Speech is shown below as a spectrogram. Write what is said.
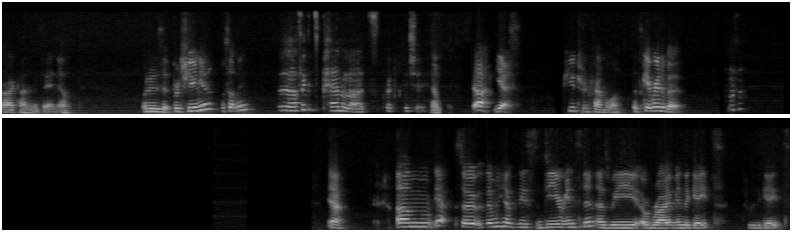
I can't even say it now. What is it? Petunia or something? Uh, I think it's Pamela. It's quite cliche. Ah, yes. Putrid Pamela. Let's get rid of it. Yeah. Um, yeah, so then we have this deer incident as we arrive in the gates, through the gates.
